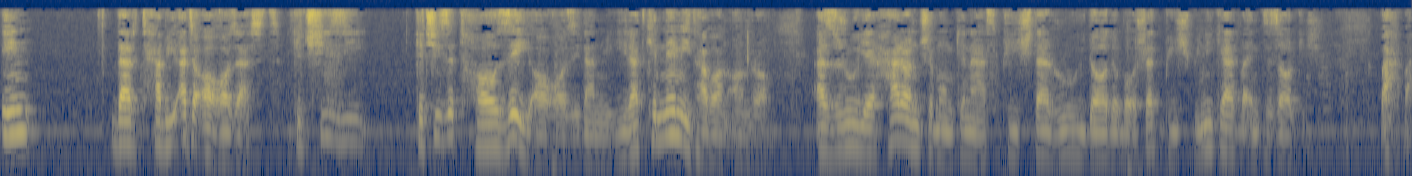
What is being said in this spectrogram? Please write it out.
این در طبیعت آغاز است که چیزی که چیز تازه ای آغازیدن می‌گیرد که نمی‌توان آن را از روی هر آنچه ممکن است پیشتر روی داده باشد پیش بینی کرد و انتظار کشید. به به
